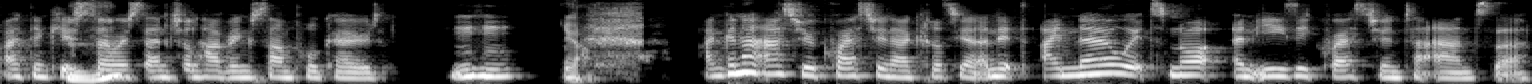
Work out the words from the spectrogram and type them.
I think it's mm-hmm. so essential having sample code. Mm-hmm. Yeah. I'm going to ask you a question now, Christian, and it, I know it's not an easy question to answer,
